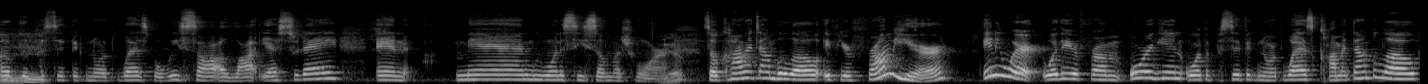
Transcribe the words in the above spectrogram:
of the mm-hmm. Pacific Northwest, but we saw a lot yesterday and man, we want to see so much more. Yep. So comment down below if you're from here, anywhere, whether you're from Oregon or the Pacific Northwest, comment down below.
